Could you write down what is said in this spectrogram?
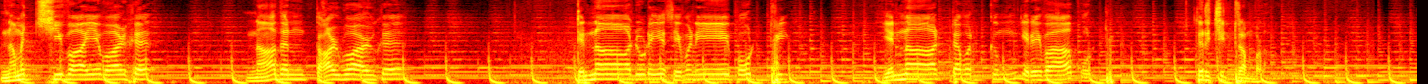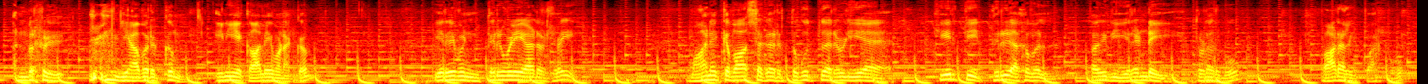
நமச்சிவாய வாழ்க. நாதன் தாழ்வாழ்க. தென்னாடுடைய சிவனே போற்றி. என்னாட்டவர்க்கும் இறைவா போற்றி. திருச்சிற்றம்பலம். அன்பர்கள் யாவருக்கும் இனிய காலை வணக்கம். இறைவன் திருவிளையாடல்களை மாணிக்க வாசகர் தொகுத்து அருளிய கீர்த்தி திரு அகவல் பகுதி இரண்டை தொடர்வோம். பாடலை பார்ப்போம்.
